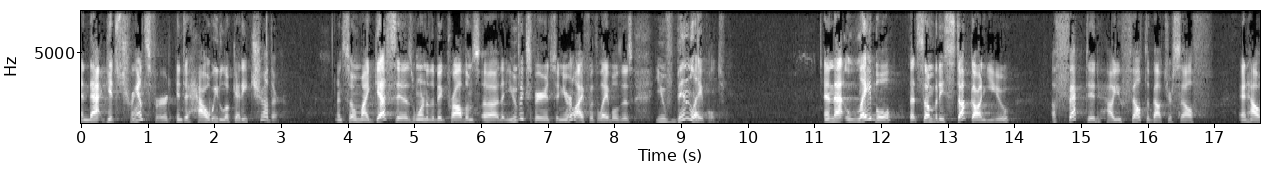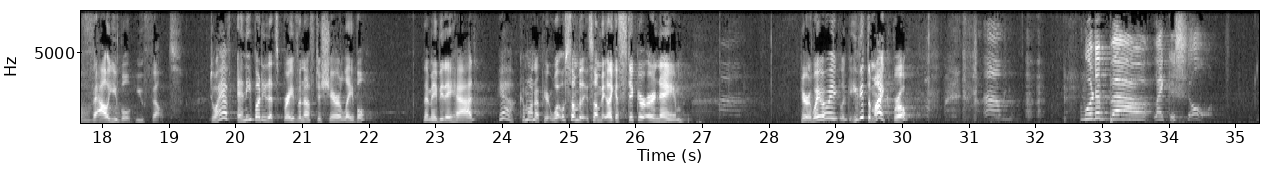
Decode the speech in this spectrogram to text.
And that gets transferred into how we look at each other. And so, my guess is one of the big problems uh, that you've experienced in your life with labels is you've been labeled. And that label that somebody stuck on you affected how you felt about yourself and how valuable you felt. Do I have anybody that's brave enough to share a label that maybe they had? Yeah, come on up here. What was somebody, somebody like a sticker or a name? Here, wait, wait, wait. You get the mic, bro. Um, what about like a show?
